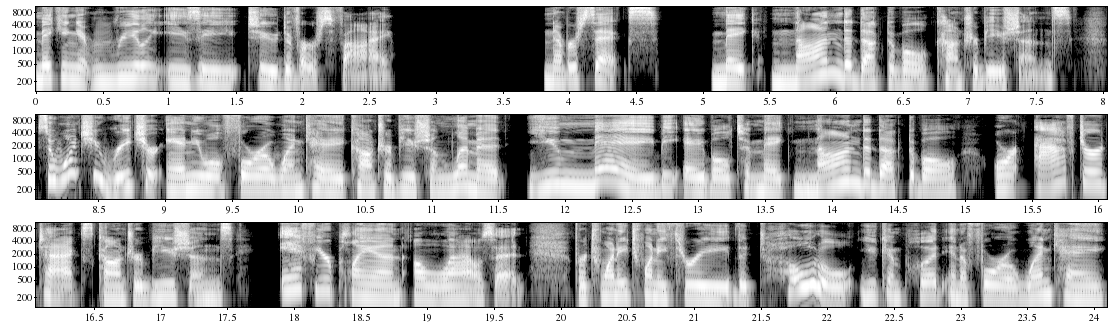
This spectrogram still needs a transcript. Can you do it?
making it really easy to diversify. Number six, make non deductible contributions. So once you reach your annual 401k contribution limit, you may be able to make non deductible or after tax contributions if your plan allows it. For 2023, the total you can put in a 401k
